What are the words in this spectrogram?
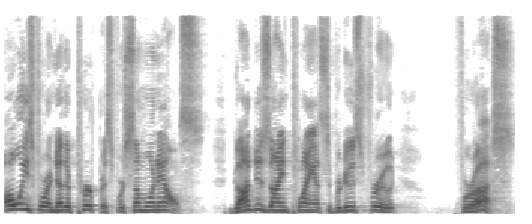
always for another purpose, for someone else. God designed plants to produce fruit for us.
